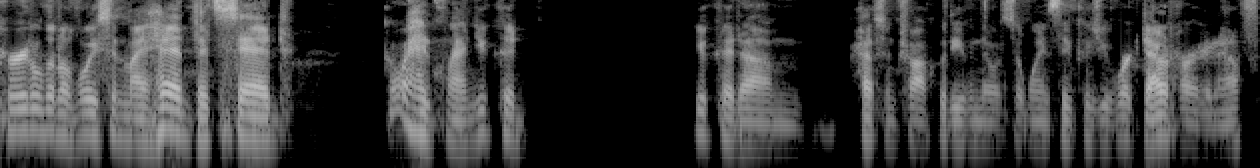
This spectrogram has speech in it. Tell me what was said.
heard a little voice in my head that said, go ahead, Glenn, you could, you could um, have some chocolate even though it's a Wednesday because you worked out hard enough.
